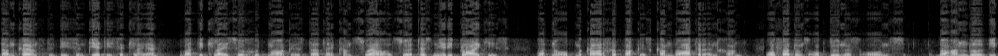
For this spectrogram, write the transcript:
dan kry ons die, die sintetiese kleie wat die klei so goed maak is dat hy kan swel. So tussen hierdie plaatjies wat nou op mekaar gepak is, kan water ingaan of wat ons ook doen is ons behandel die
